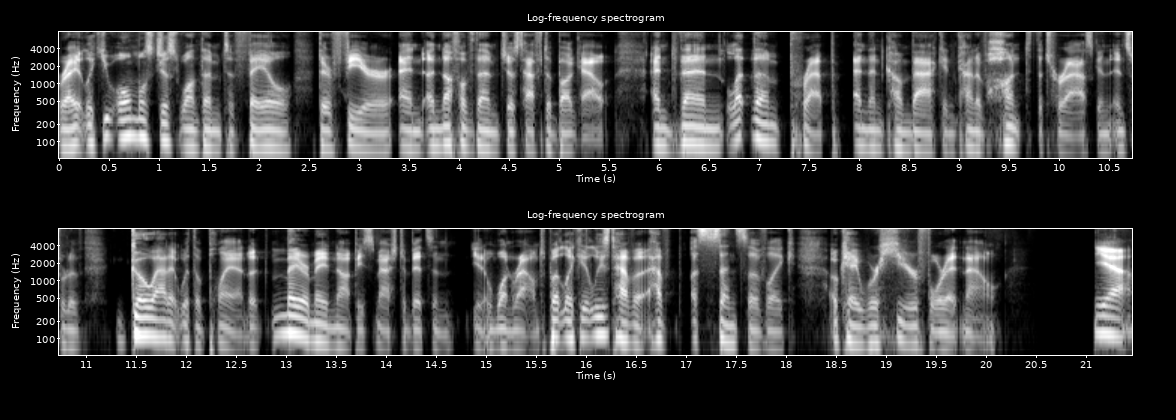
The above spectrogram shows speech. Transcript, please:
right like you almost just want them to fail their fear and enough of them just have to bug out and then let them prep and then come back and kind of hunt the Tarrasque and, and sort of go at it with a plan that may or may not be smashed to bits in you know one round, but like at least have a have a sense of like okay we're here for it now. Yeah.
